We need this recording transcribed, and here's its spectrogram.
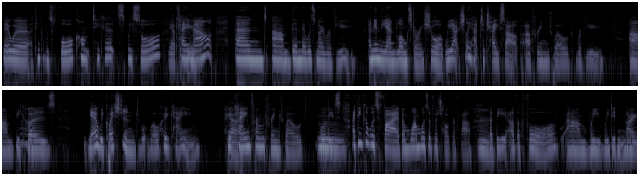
there were I think it was four comp tickets we saw Yeah, came out and um, then there was no review. And in the end, long story short, we actually had to chase up our Fringe World review um, because, yeah, we questioned, well, who came? Who Yeah. came from Fringe World for this? Mm. I think it was five, and one was a photographer, mm. but the other four, um, we we didn't know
